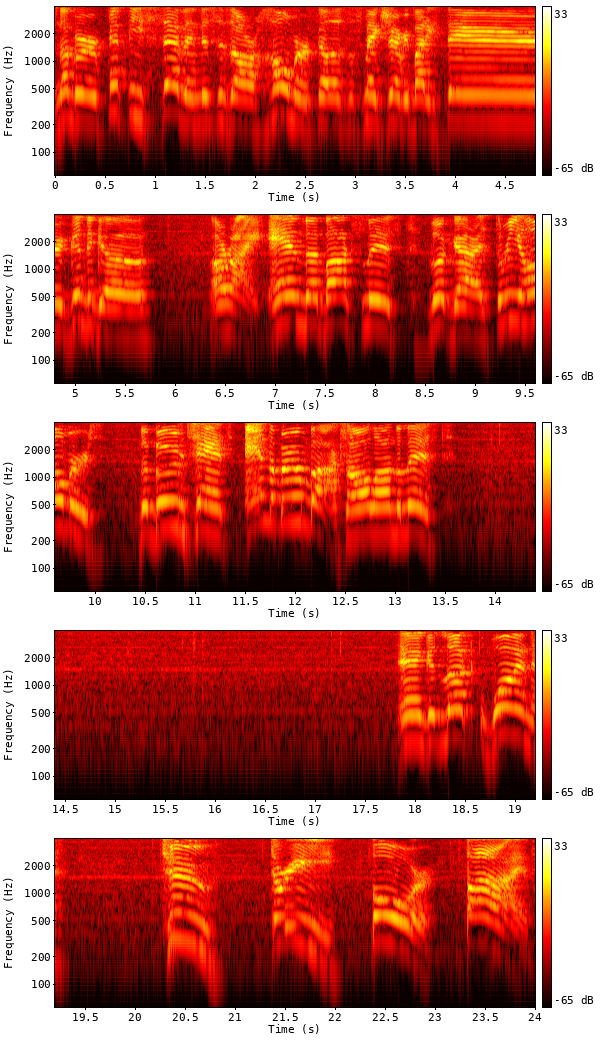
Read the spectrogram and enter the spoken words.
Number 57, this is our homer, fellas. Let's make sure everybody's there. Good to go. All right, and the box list. Look, guys, three homers, the boom chance, and the boom box all on the list. And good luck. One, two, three, four, five.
